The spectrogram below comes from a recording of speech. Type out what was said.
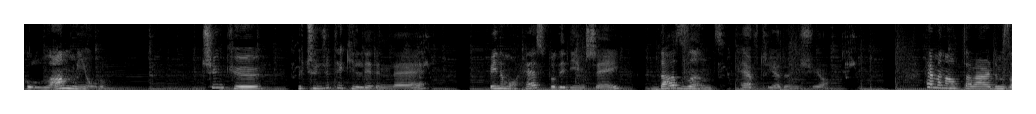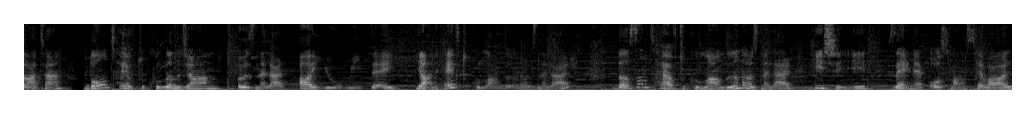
kullanmıyorum. Çünkü üçüncü tekillerinde benim o has to dediğim şey doesn't have to'ya dönüşüyor. Hemen altta verdim zaten. Don't have to kullanacağın özneler I, you, we, they yani have to kullandığın özneler. Doesn't have to kullandığın özneler he, she, it, Zeynep, Osman, Seval,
